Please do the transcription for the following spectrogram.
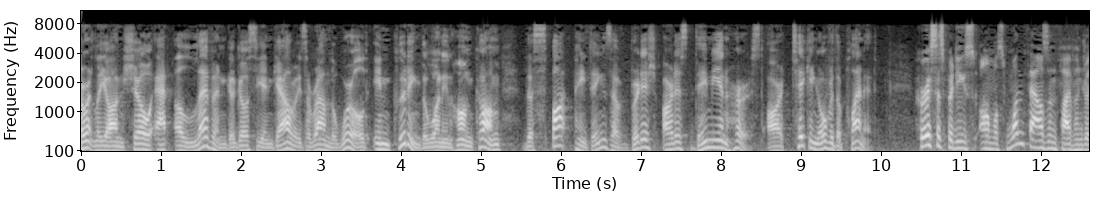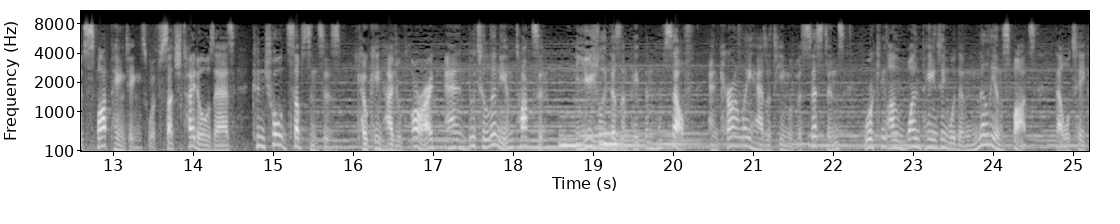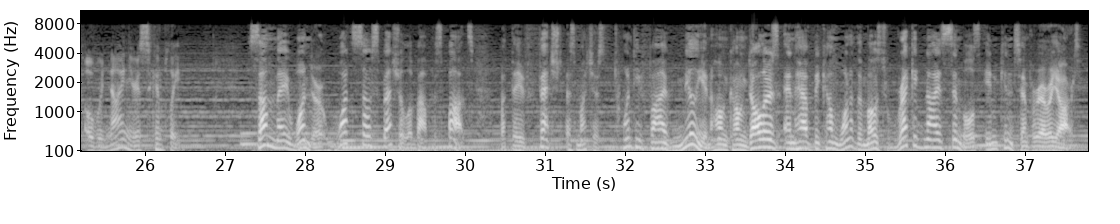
Currently on show at 11 Gagosian galleries around the world, including the one in Hong Kong, the spot paintings of British artist Damien Hirst are taking over the planet. Hirst has produced almost 1,500 spot paintings with such titles as Controlled Substances, Cocaine Hydrochloride, and Botulinum Toxin. He usually doesn't paint them himself and currently has a team of assistants working on one painting with a million spots that will take over nine years to complete. Some may wonder what's so special about the spots, but they've fetched as much as 25 million Hong Kong dollars and have become one of the most recognized symbols in contemporary art.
